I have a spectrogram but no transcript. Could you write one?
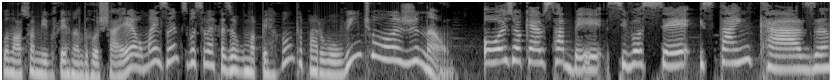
o nosso amigo Fernando Rochael, mas antes você vai fazer alguma pergunta para o ouvinte ou hoje não? Hoje eu quero saber se você está em casa,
